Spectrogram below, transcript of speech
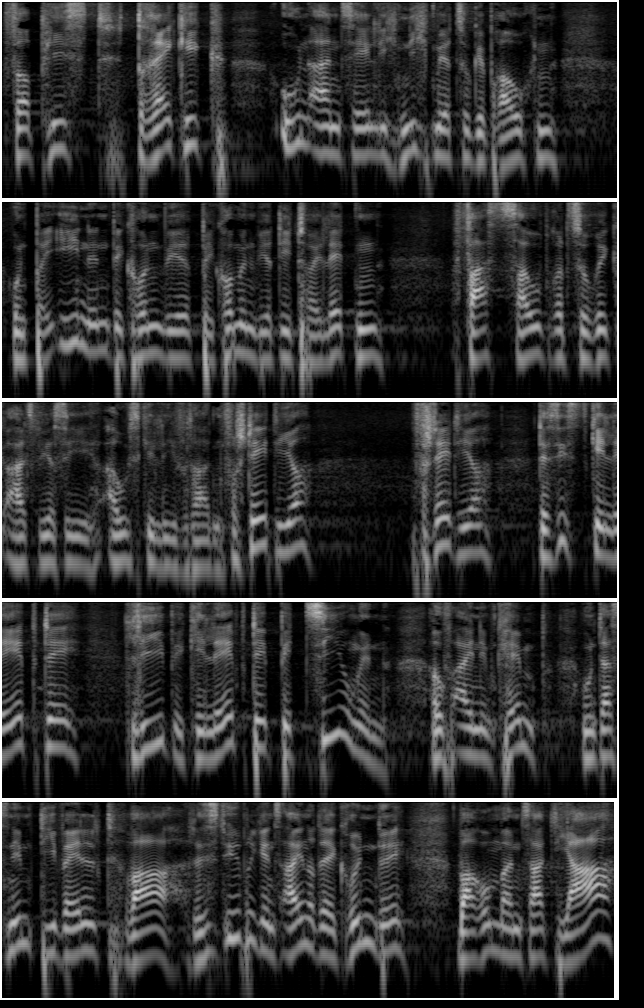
verpisst, dreckig, unansehnlich, nicht mehr zu gebrauchen. Und bei ihnen bekommen wir, bekommen wir die Toiletten fast sauberer zurück, als wir sie ausgeliefert hatten. Versteht ihr? Versteht ihr? Das ist gelebte Liebe, gelebte Beziehungen auf einem Camp. Und das nimmt die Welt wahr. Das ist übrigens einer der Gründe, warum man sagt, ja,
